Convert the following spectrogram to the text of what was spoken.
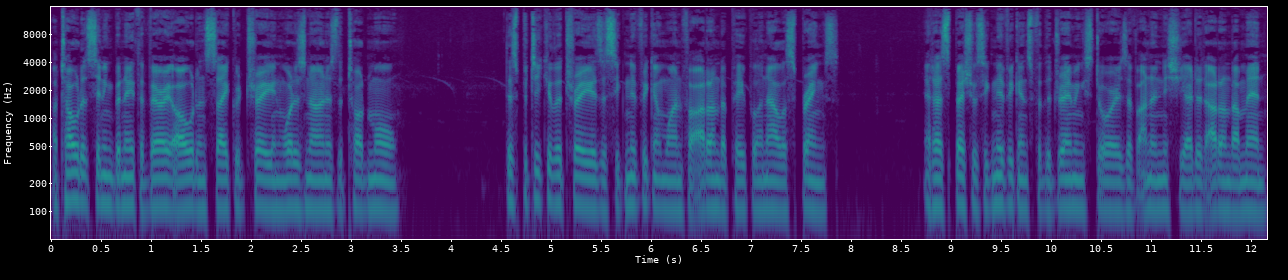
I told it sitting beneath a very old and sacred tree in what is known as the Todd Mall. This particular tree is a significant one for Aranda people in Alice Springs. It has special significance for the dreaming stories of uninitiated Aranda men.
